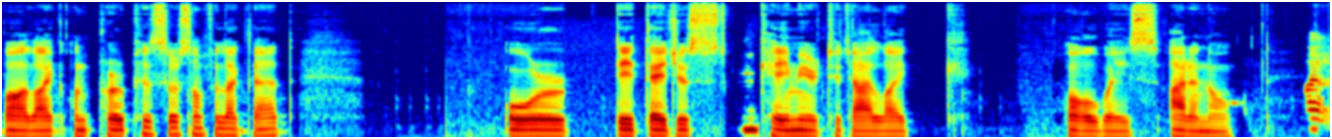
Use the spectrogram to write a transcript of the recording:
but like on purpose or something like that? Or did they just came here to die like always? I don't know. I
